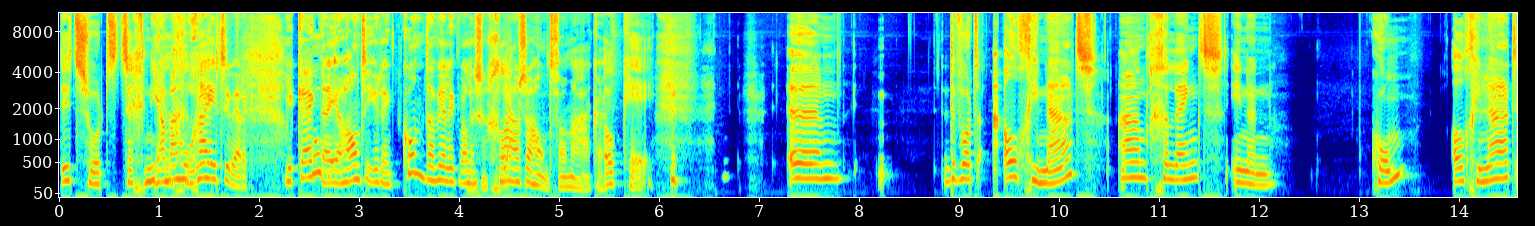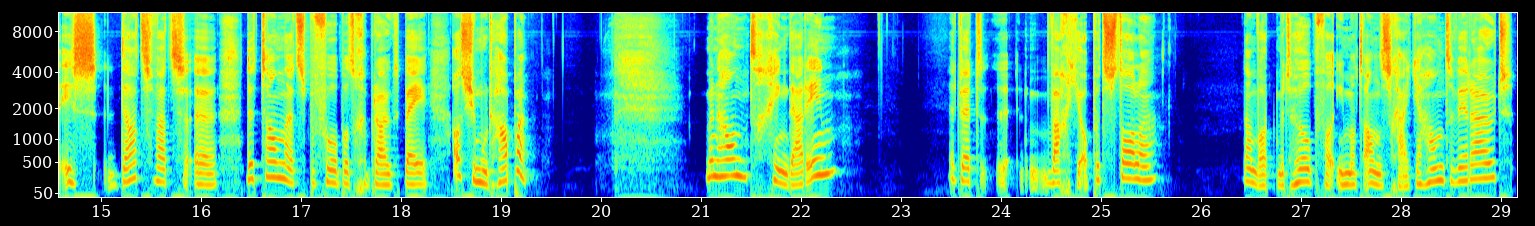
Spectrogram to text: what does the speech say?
dit soort technieken Ja, maar hoe ga je te werk? Je kijkt hoe? naar je hand en je denkt, kom, daar wil ik wel eens een glazen ja. hand van maken. Oké. Okay. um, er wordt alginaat aangelengd in een kom. Alginaat is dat wat uh, de tandarts bijvoorbeeld gebruikt bij als je moet happen. Mijn hand ging daarin. Het werd uh, wachtje op het stollen. Dan wordt met hulp van iemand anders gaat je hand er weer uit.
